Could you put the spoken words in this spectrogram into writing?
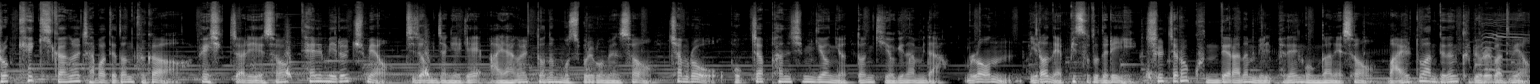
그렇게 기강을 잡아대던 그가 회식 자리에서 텔미를 추며 지점장에게 아양을 떠는 모습을 보면서 참으로 복잡한 심경이었던 기억이 납니다. 물론 이런 에피소드들이 실제로 군대라는 밀폐된 공간에서 말도 안 되는 급여를 받으며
